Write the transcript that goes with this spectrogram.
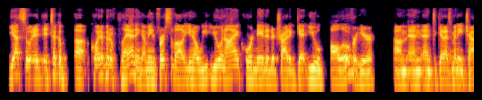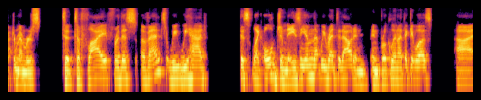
yes, so it, it took a uh, quite a bit of planning. I mean, first of all, you know, we, you and I coordinated to try to get you all over here, um, and and to get as many chapter members to to fly for this event. We we had this like old gymnasium that we rented out in in Brooklyn, I think it was. Uh,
